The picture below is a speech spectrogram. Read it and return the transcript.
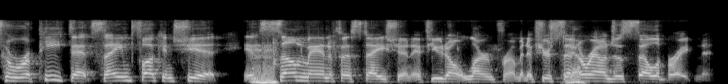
to repeat that same fucking shit in mm-hmm. some manifestation if you don't learn from it if you're sitting yeah. around just celebrating it.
